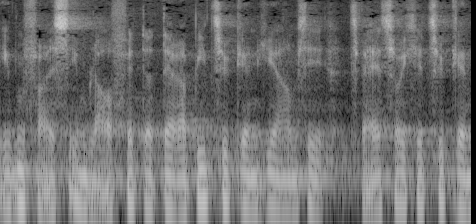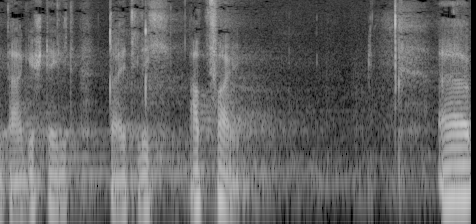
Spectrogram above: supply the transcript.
ebenfalls im Laufe der Therapiezyklen, hier haben Sie zwei solche Zyklen dargestellt, deutlich abfallen. Äh,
